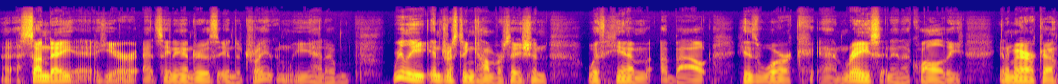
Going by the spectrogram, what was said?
uh, Sunday here at St. Andrews in Detroit. And we had a really interesting conversation with him about his work and race and inequality in America.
